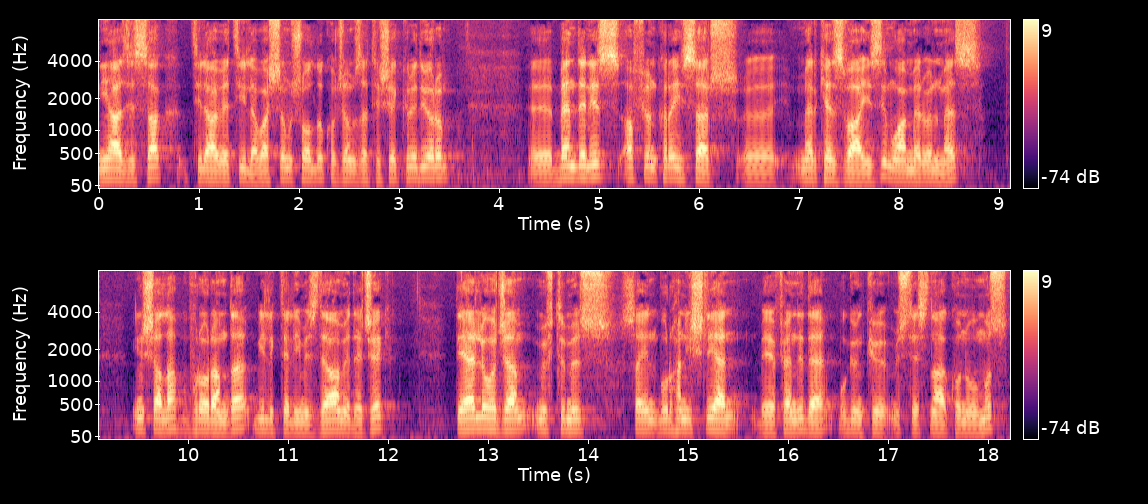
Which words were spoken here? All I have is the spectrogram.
Niyazi Sak tilavetiyle başlamış olduk. Hocamıza teşekkür ediyorum. Ee, bendeniz Afyonkarahisar e, Merkez Vaizi Muammer Ölmez. İnşallah bu programda birlikteliğimiz devam edecek. Değerli hocam, müftümüz Sayın Burhan İşleyen beyefendi de bugünkü müstesna konuğumuz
